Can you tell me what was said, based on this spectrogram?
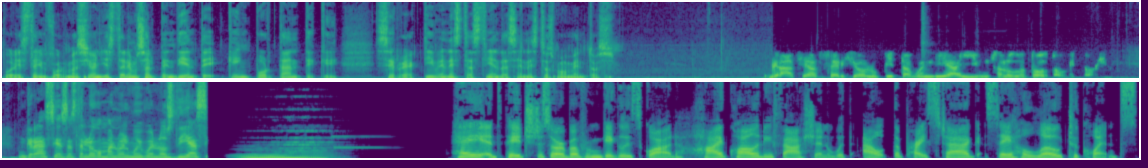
por esta información y estaremos al pendiente. Qué importante que se reactiven estas tiendas en estos momentos. Gracias, Sergio, Lupita, buen día y un saludo a todo tu auditorio. Gracias, hasta luego, Manuel, muy buenos días. Hey, it's Paige DeSorbo from Giggly Squad. High quality fashion without the price tag. Say hello to Quince.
